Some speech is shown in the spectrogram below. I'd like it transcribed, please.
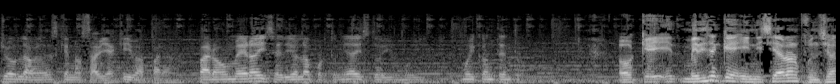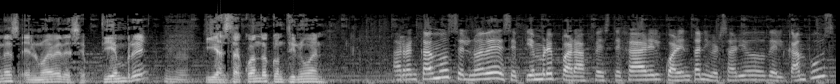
yo la verdad es que no sabía que iba para, para Homero y se dio la oportunidad y estoy muy, muy contento. Ok, me dicen que iniciaron funciones el 9 de septiembre y hasta cuándo continúan. Arrancamos el 9 de septiembre para festejar el 40 aniversario del campus.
